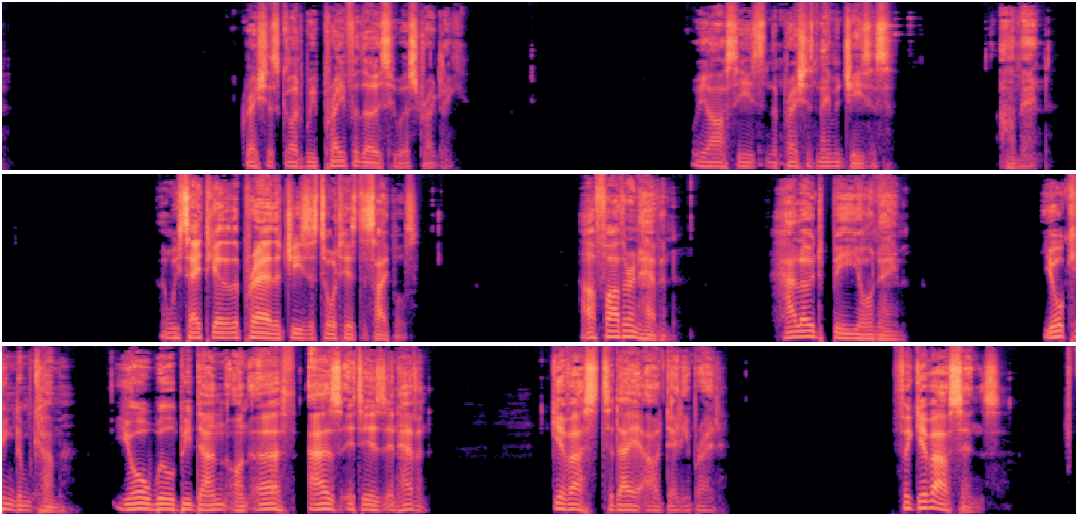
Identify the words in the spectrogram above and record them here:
Gracious God, we pray for those who are struggling. We ask these in the precious name of Jesus. Amen. And we say together the prayer that Jesus taught his disciples Our Father in heaven, hallowed be your name. Your kingdom come, your will be done on earth as it is in heaven. Give us today our daily bread. Forgive our sins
